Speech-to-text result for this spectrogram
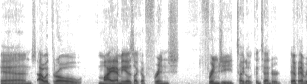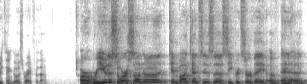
and I would throw Miami as like a fringe, fringy title contender if everything goes right for them. Or were you the source on uh, Tim Bontemps' uh, secret survey of uh,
